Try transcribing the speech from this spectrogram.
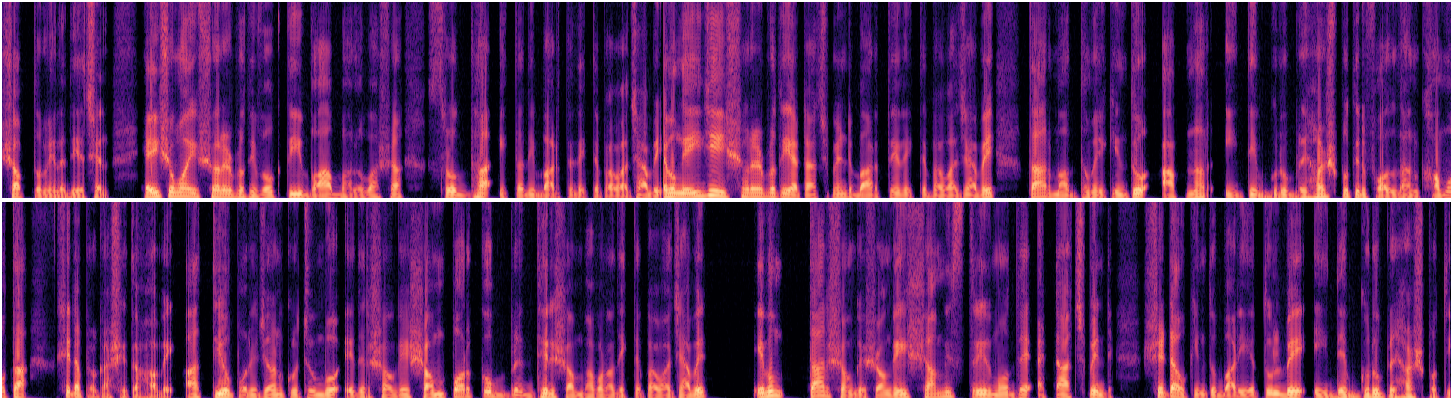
সপ্তম এনে দিয়েছেন। এই সময় ঈশ্বরের প্রতি ভক্তি বা ভালোবাসা, শ্রদ্ধা ইত্যাদি বাড়তে দেখতে পাওয়া যাবে এবং এই যে ঈশ্বরের প্রতি অ্যাটাচমেন্ট বাড়তে দেখতে পাওয়া যাবে, তার মাধ্যমে কিন্তু আপনার এই দেবগুরু বৃহস্পতির ফলদান ক্ষমতা সেটা প্রকাশিত হবে। আত্মীয়, পরিজন, কুটুম্ব এদের সঙ্গে সম্পর্ক বৃদ্ধির সম্ভাবনা দেখতে পাওয়া যাবে এবং তার সঙ্গে সঙ্গেই স্বামী স্ত্রীর মধ্যে অ্যাটাচমেন্ট সেটাও কিন্তু বাড়িয়ে তুলবে এই দেবগুরু বৃহস্পতি।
